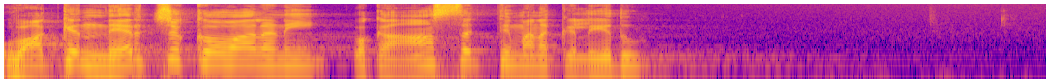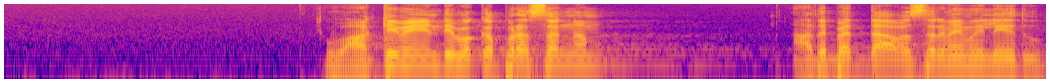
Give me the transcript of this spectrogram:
వాక్యం నేర్చుకోవాలని ఒక ఆసక్తి మనకు లేదు. వాక్యం ఏంటి ఒక ప్రసంగం? అది పెద్ద అవసరమేమీ లేదు.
